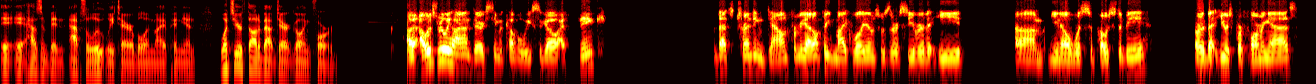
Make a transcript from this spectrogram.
it, it hasn't been absolutely terrible, in my opinion. What's your thought about Derek going forward? I, I was really high on Derek's team a couple weeks ago. I think that's trending down for me. I don't think Mike Williams was the receiver that he, um, you know, was supposed to be, or that he was performing as.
